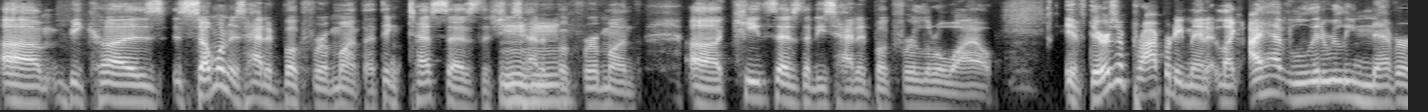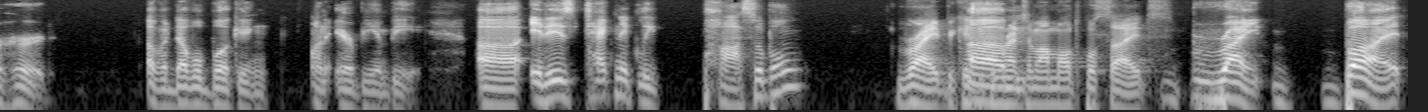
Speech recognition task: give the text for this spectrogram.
um because someone has had it booked for a month i think tess says that she's had it Mhm. booked for a month uh keith says that he's had it booked for a little while if there's a property manager like i have literally never heard of a double booking on Airbnb. Uh, it is technically possible, Right. Because you can Um, rent them on multiple sites. right? But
